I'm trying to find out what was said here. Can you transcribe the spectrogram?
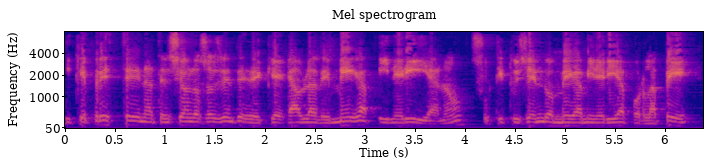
y que presten atención los oyentes de que habla de megapinería, ¿no? Sustituyendo megaminería por la P,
